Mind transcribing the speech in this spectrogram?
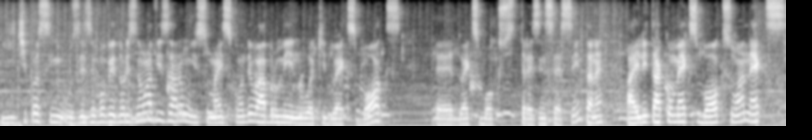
E tipo assim, os desenvolvedores não avisaram isso, mas quando eu abro o menu aqui do Xbox, é, do Xbox 360, né? Aí ele tá como Xbox One X.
